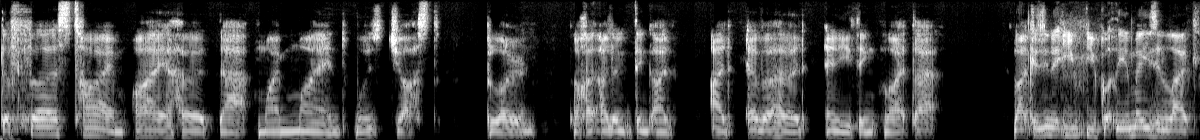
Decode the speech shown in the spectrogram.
the first time I heard that, my mind was just blown. Like I, I don't think I'd I'd ever heard anything like that. Like because you know you you've got the amazing like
